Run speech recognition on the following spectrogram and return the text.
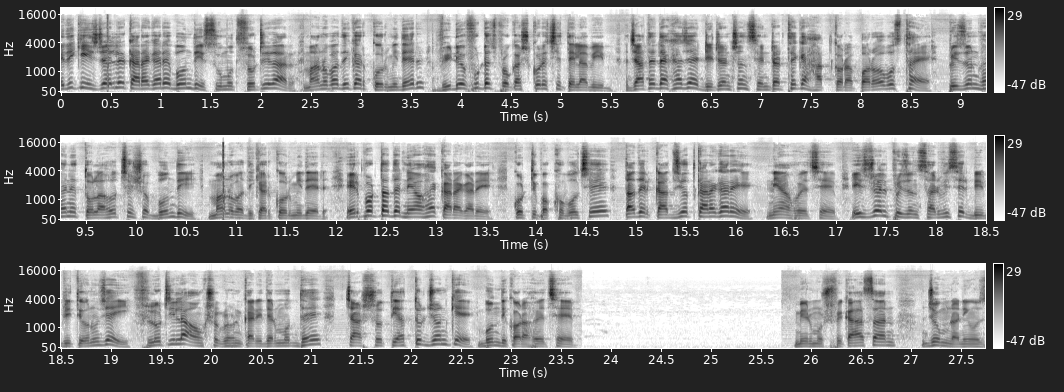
এদিকে ইসরায়েলের কারাগারে বন্দি সুমুদ ফ্লোটিলার মানবাধিকার কর্মীদের ভিডিও ফুটেজ প্রকাশ করেছে তেলাবিব যাতে দেখা যায় ডিটেনশন সেন্টার থেকে হাত করা পর অবস্থায় প্রিজন ভ্যানে তোলা হচ্ছে সব বন্দি মানবাধিকার কর্মীদের। এরপর তাদের নেওয়া হয় কারাগারে। কর্তৃপক্ষ বলছে, তাদের কাজিয়ত কারাগারে নেওয়া হয়েছে। ইসরায়েল প্রিজন সার্ভিসের বিবৃতি অনুযায়ী ফ্লোটিলা অংশগ্রহণকারীদের মধ্যে চারশো তিয়াত্তর জনকে বন্দি করা হয়েছে। মীর মুশফিকা হাসান যমুনা নিউজ।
